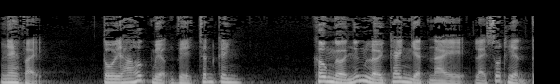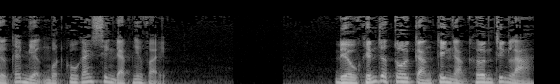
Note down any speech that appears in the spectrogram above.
Nghe vậy, tôi há hốc miệng vì chấn kinh. Không ngờ những lời cay nghiệt này lại xuất hiện từ cái miệng một cô gái xinh đẹp như vậy. Điều khiến cho tôi càng kinh ngạc hơn chính là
